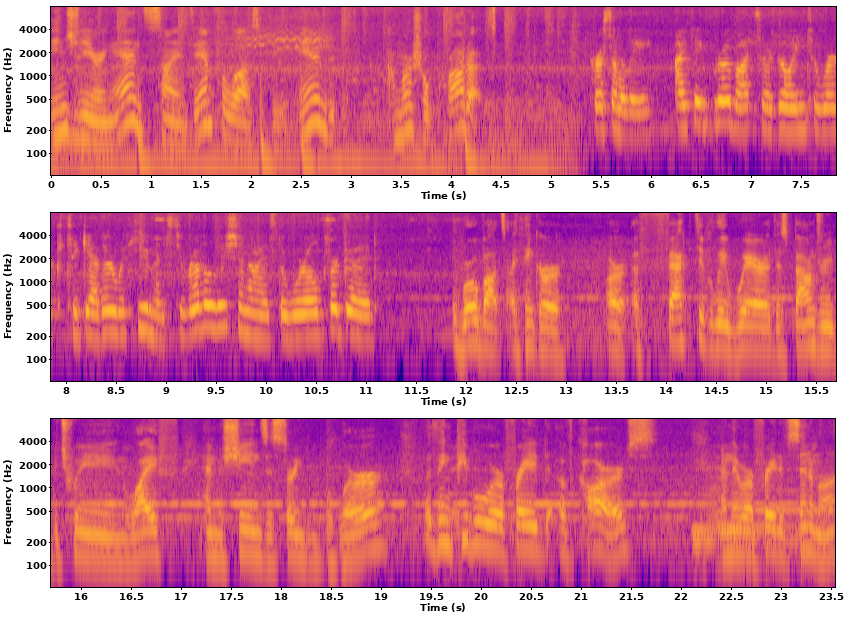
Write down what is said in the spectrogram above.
engineering and science and philosophy and commercial products. Personally, I think robots are going to work together with humans to revolutionize the world for good. Robots, I think, are, are effectively where this boundary between life and machines is starting to blur. I think people were afraid of cars and they were afraid of cinema.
